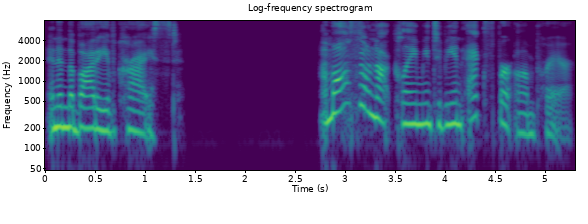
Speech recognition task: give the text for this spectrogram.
and in the body of Christ. I'm also not claiming to be an expert on prayer.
